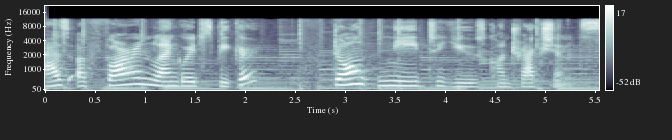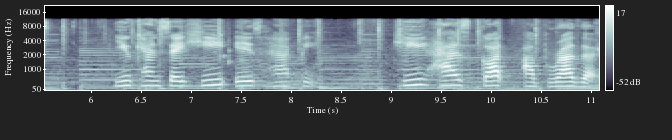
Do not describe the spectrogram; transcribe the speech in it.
as a foreign language speaker don't need to use contractions. You can say he is happy. He has got a brother.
